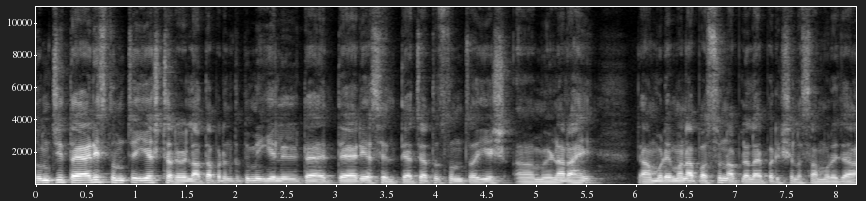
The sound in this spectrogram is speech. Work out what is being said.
तुमची तयारीच तुमचे यश ठरवेल. आतापर्यंत तुम्ही गेलेली तया तयारी असेल त्याच्यातच तुमचं यश मिळणार आहे. त्यामुळे मनापासून आपल्याला या परीक्षेला सामोरे जा.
